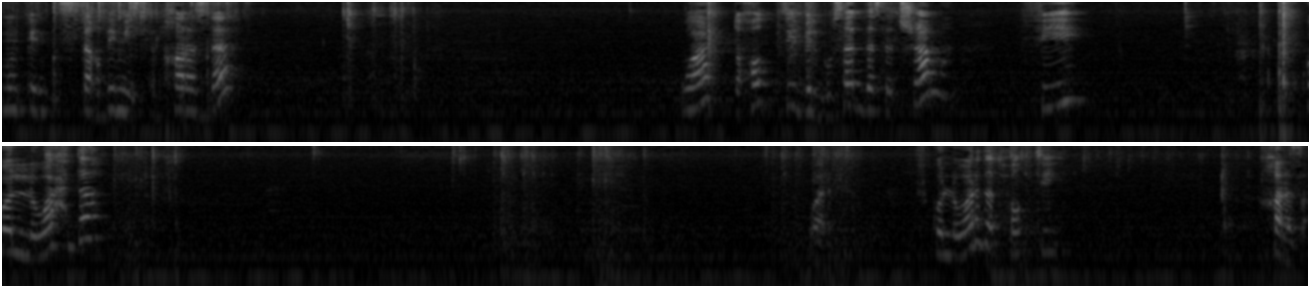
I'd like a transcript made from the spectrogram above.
ممكن تستخدمي الخرز ده. وتحطي بالمسدس الشمع في كل واحدة. وردة. في كل وردة تحطي خرزة.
